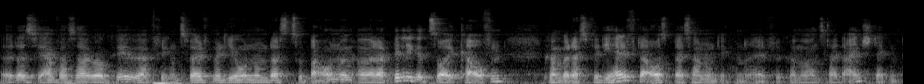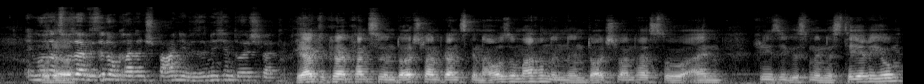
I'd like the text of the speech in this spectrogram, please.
äh, dass ich einfach sage, okay, wir kriegen 12 Millionen, um das zu bauen. Wenn wir das billige Zeug kaufen, können wir das für die Hälfte ausbessern und die andere Hälfte können wir uns halt einstecken. Ich muss Oder- dazu sagen, wir sind auch gerade in Spanien, wir sind nicht in Deutschland. Ja, kannst du in Deutschland ganz genauso machen. In, in Deutschland hast du ein riesiges Ministerium.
